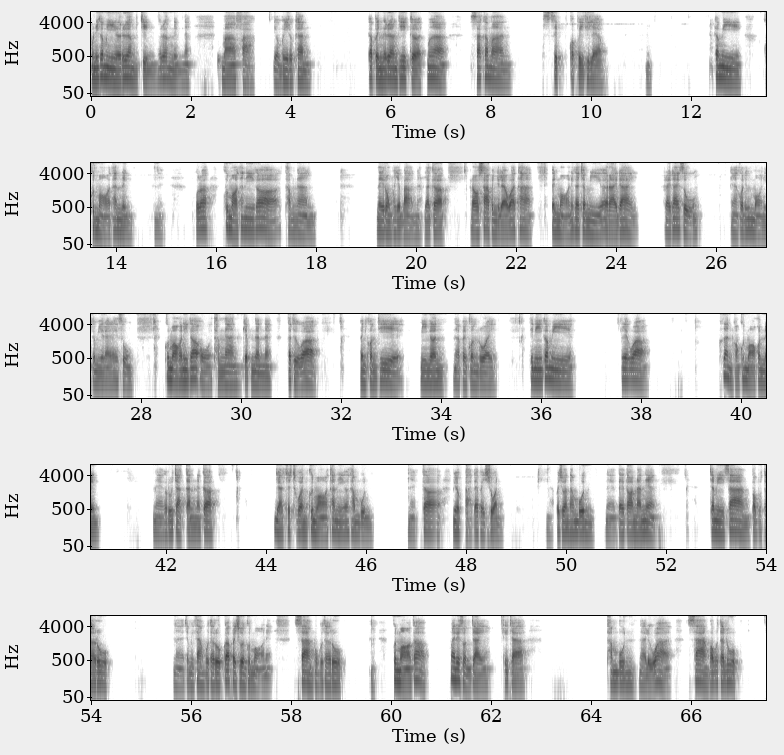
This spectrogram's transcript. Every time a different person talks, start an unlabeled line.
วันนี้ก็มีเรื่องจริงเรื่องหนึ่งนะมาฝากโยมพี่ทุกท่าน ก็เป็นเรื่องที่เกิดเมื่อสักประมาณสิบกว่าปีที่แล้ว ก็มีคุณหมอท่านหนึ่งเพราะว่าคุณหมอท่านนี้ก็ทำงานในโรงพยาบาลนะแล้วก็เราทราบเป็นอยู่แล้วว่าถ้าเป็นหมอนี่ก็จะมีรายได้ รายได้สูง นะคนที่เป็นหมอนี่ก็มีรายได้สูง คุณหมอคนนี้ก็โอ้ทำงานเก็บเงินนะก็ถือว่าเป็นคนที่มีเงินนะเป็นคนรวย ทีนี้ก็มีเรียกว่า เพื่อนของคุณหมอคนหนึ่งนะก็รู้จักกันนะก็ อยากจะชวนคุณหมอท่านนี้ก็ทำบุญนะก็มีโอกาสได้ไปชวน ไปชวนทำบุญนะแต่ตอนนั้นเนี่ย จะมีสร้างพระพุทธรูป นะจะมีสร้างพุทธรูปก็ไปชวนคุณหมอเนี่ย สร้างพระพุทธรูป คุณหมอก็ไม่ได้สนใจที่จะทำบุญนะหรือว่าสร้างพระพุทธรูป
